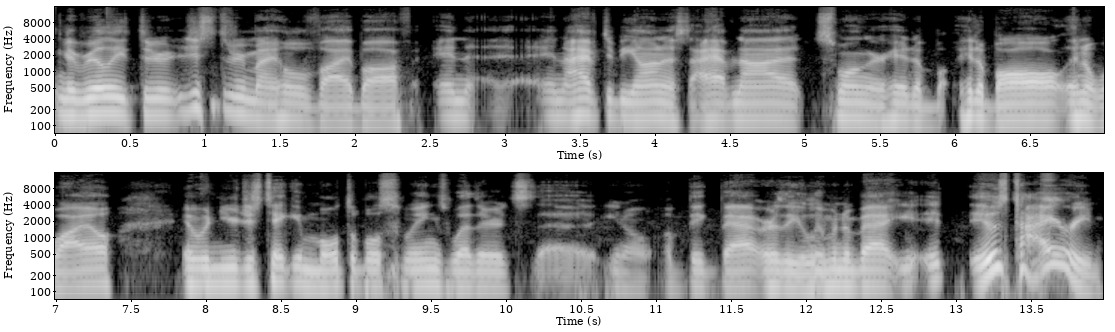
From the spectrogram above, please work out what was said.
It really threw it just threw my whole vibe off. And and I have to be honest, I have not swung or hit a hit a ball in a while and when you're just taking multiple swings, whether it's uh, you know a big bat or the aluminum bat, it it was tiring.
